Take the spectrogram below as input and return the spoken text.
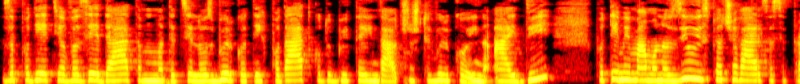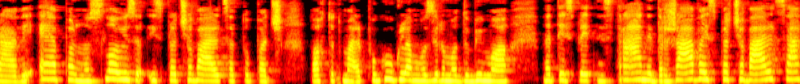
za podjetja v ZDA, tam imate celo zbirko teh podatkov, dobite in davčno številko in ID. Potem imamo naziv izplačevalca, se pravi Apple, naslov izplačevalca, to pač lahko tudi malo pogooglamo oziroma dobimo na tej spletni strani država izplačevalca,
